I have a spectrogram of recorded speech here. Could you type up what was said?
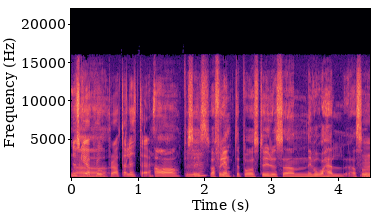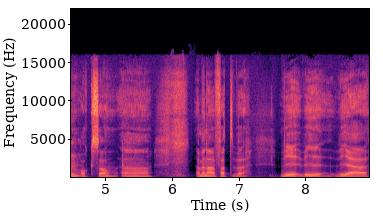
Nu ska jag Eh, provprata lite. Ja, precis. Mm. Varför Ja. inte på styrelsenivå heller, alltså Mm. också. Eh, jag menar, för att vi, vi, vi, är,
